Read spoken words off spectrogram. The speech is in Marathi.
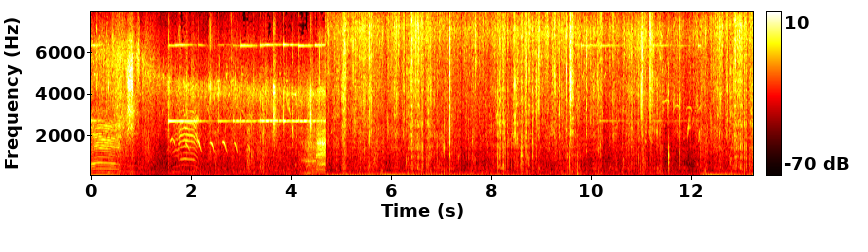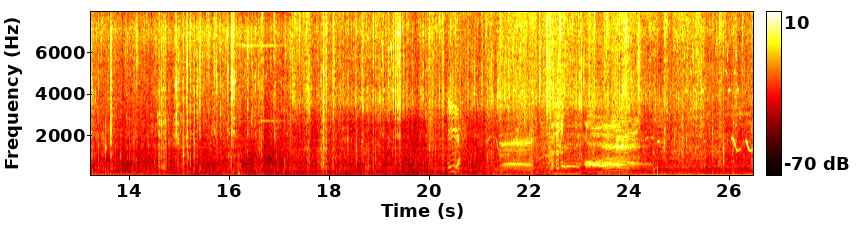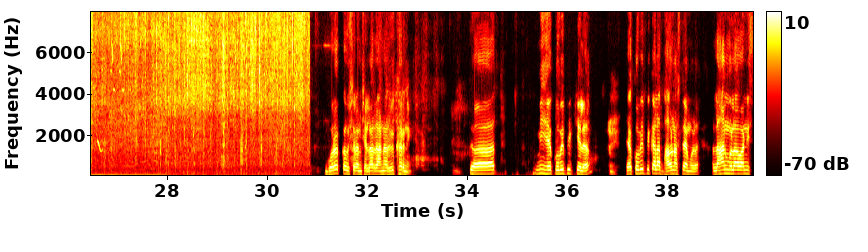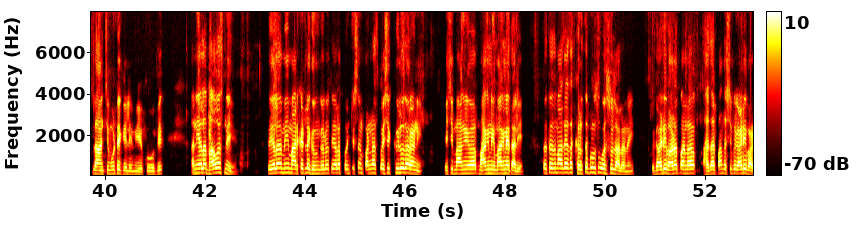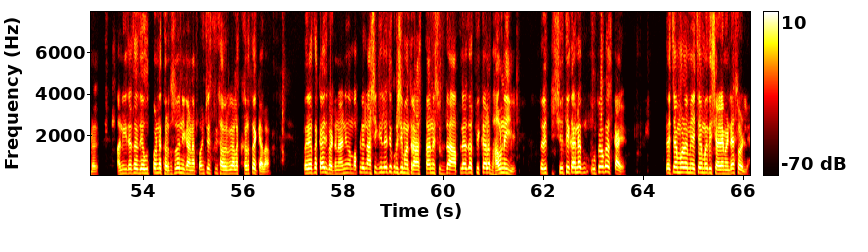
burn. Yeah. गोरख कौशराम शेला राहणार विखरणे. तर मी हे कोबी पीक केलं. या कोबी पिकाला भाव नसल्यामुळं लहान मुलावानी लहानचे मोठे केले मी हे कोबी पीक. आणि याला भावच नाही. तर याला मी मार्केटला घेऊन गेलो. तर याला पंचवीस पन्नास पैसे किलो दराने याची मागणी मागणी मागण्यात आली. तर त्याचा माझा याचा खर्च पण वसूल झाला नाही. गाडी भाडं मला हजार पंधराशे रुपये गाडी भाडं. आणि त्याचं जे उत्पन्न खर्चसुद्धा निघाणार पंचवीस तीस हजार रुपयाला खर्च केला. तर याचं काहीच भेटणार आणि आपले नाशिक जिल्ह्याचे कृषी मंत्री असताना सुद्धा आपल्या जर पिकाला भाव नाहीये तरी शेती करण्यात उपयोगच काय? त्याच्यामुळे मी याच्यामध्ये शेळ्या मेंढ्या सोडल्या.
